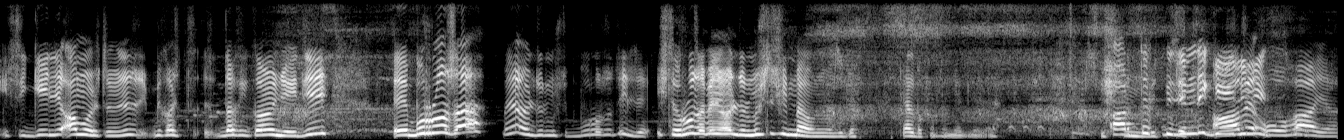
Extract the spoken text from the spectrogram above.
İşte geli almıştım henüz. Birkaç dakika önceydi. E, bu Rosa beni öldürmüştü. Bu Rosa değildi. İşte Rosa beni öldürmüştü. Şimdi ben onu öldüreceğim. Gel bakalım sen gel gel. İşim Artık bizim de Abi gelimiz. oha ya.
